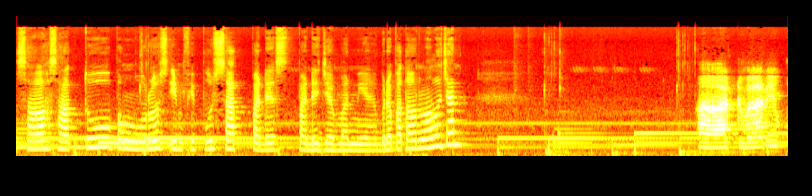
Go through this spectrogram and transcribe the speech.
salah satu pengurus IMFI pusat pada pada zamannya berapa tahun lalu Chan? Uh, 2015,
